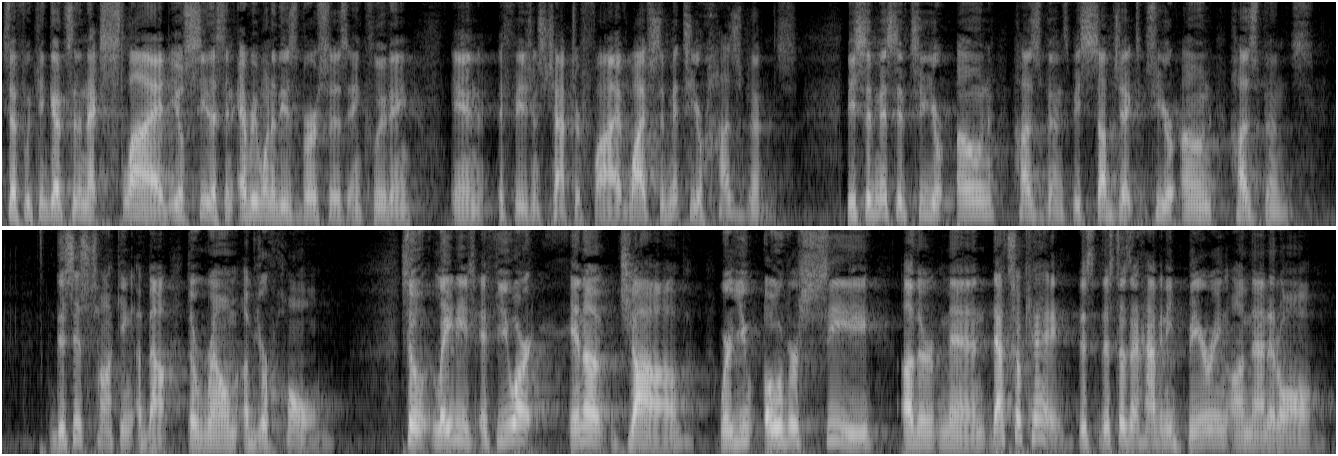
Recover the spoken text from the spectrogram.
So if we can go to the next slide, you'll see this in every one of these verses, including in Ephesians chapter 5. Wives, submit to your husbands. Be submissive to your own husbands. Be subject to your own husbands. This is talking about the realm of your home. So, ladies, if you are in a job where you oversee other men, that's okay. This, this doesn't have any bearing on that at all.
